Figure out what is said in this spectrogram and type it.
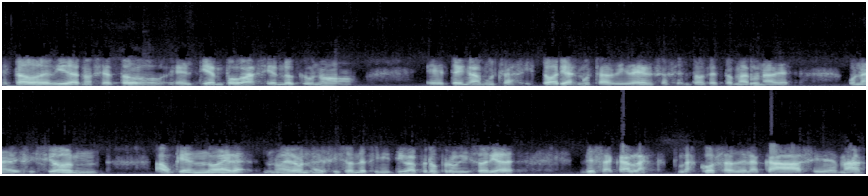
estado de vida, ¿no es cierto?, el tiempo va haciendo que uno eh, tenga muchas historias, muchas vivencias, entonces tomar una de, una decisión, aunque no era no era una decisión definitiva, pero provisoria de sacar las, las cosas de la casa y demás,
